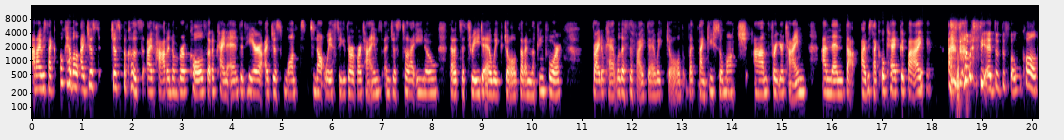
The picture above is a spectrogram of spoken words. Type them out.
And I was like, "Okay, well, I just just because I've had a number of calls that have kind of ended here, I just want to not waste either of our times and just to let you know that it's a three day a week job that I'm looking for. Right, okay, well, this is a five day a week job, but thank you so much um, for your time. And then that I was like, okay, goodbye. And that was the end of the phone call.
